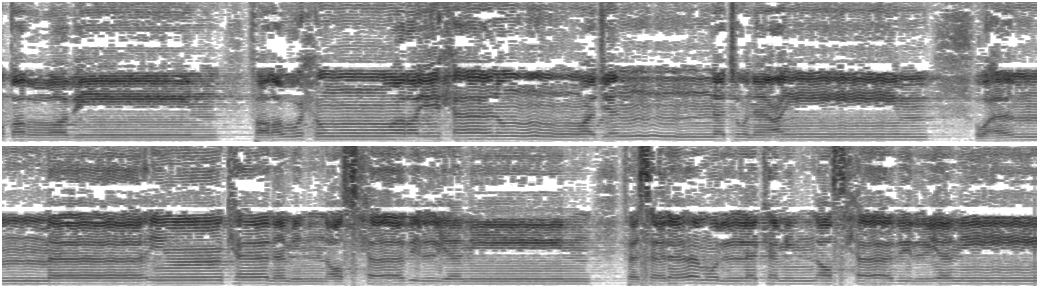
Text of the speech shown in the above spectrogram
المقربين فروح وريحان وجنة نعيم. وأما إن كان من أصحاب اليمين فسلام لك من أصحاب اليمين.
